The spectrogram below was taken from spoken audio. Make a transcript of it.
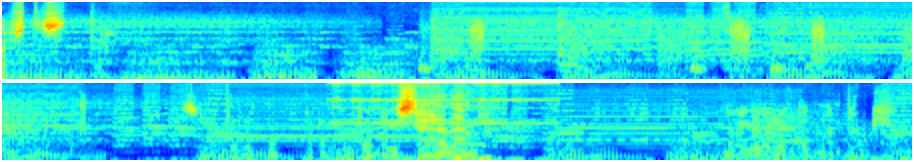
Tästä sitten. Siitä oli pakko napata lisää elämää. No juuri tämän takia.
